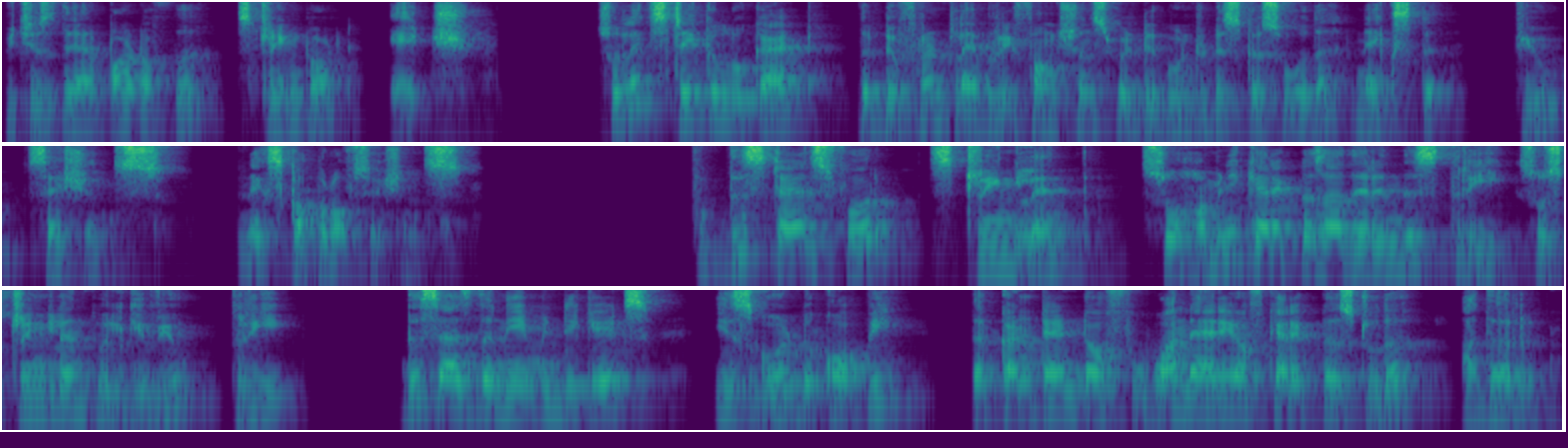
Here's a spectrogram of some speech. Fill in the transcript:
which is there part of the string.h. So let's take a look at the different library functions we're going to discuss over the next few sessions, next couple of sessions. This stands for string length. So how many characters are there in this? 3. So string length will give you 3. This as the name indicates is going to copy the content of one array of characters to the other.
